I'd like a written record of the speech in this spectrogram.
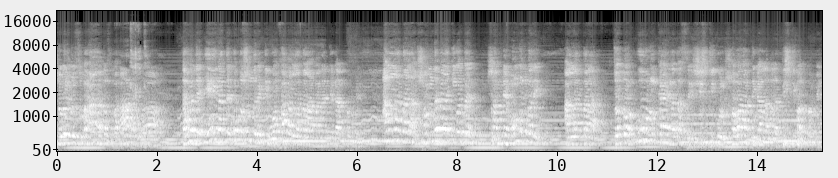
সকলে বলুন, সুবহানাল্লাহ সুবহানাল্লাহ। তাহলে এই রাতে কত সুন্দর একটি ওয়াফার আল্লাহ তাআলা আমাদেরকে দান করবেন আল্লাহ তাআলা সন্ধ্যাবেলা কি করবেন? সামনে মঙ্গলবারে আল্লাহ তাআলা যত কুল, কায়নাত আছে সৃষ্টিকুল সবার দিকে আল্লাহ তাআলা দৃষ্টিপাত করবেন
